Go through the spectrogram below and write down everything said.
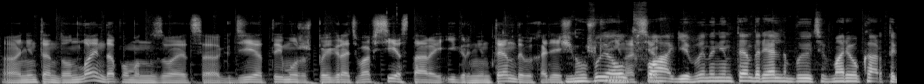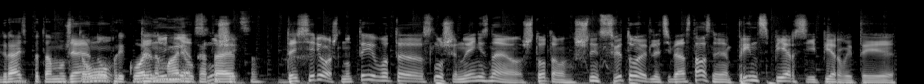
а, Nintendo Online, да, по-моему, называется, где ты можешь поиграть во все старые игры Nintendo, выходящие Ну вы олдфаги, вы на Nintendo реально будете в Mario Kart играть, потому да, что, ну, о, прикольно, да, ну Марио нет, катается. Слушай, да, Сереж, ну ты вот, э, слушай, ну я не знаю, что там, что-нибудь святое для тебя осталось? Наверное, Принц Персии первый ты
